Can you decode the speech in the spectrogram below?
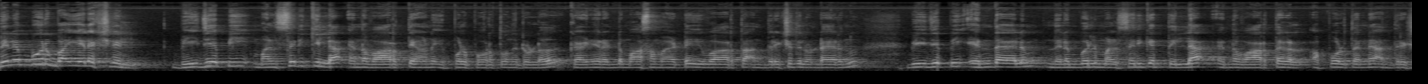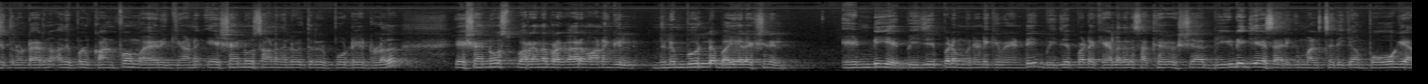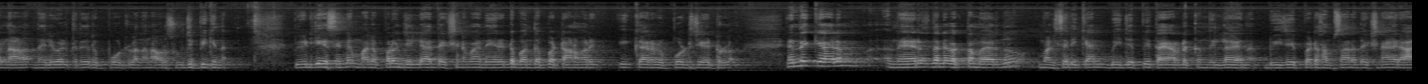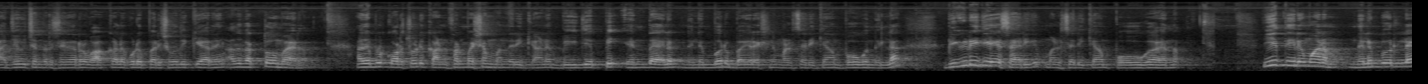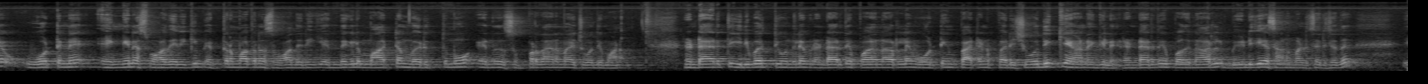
Nilambur by ഇലക്ഷനിൽ B J P മത്സരിക്കില്ല എന്ന വാർത്തയാണ് ഇപ്പോൾ പുറത്തു വന്നിട്ടുള്ളത് കഴിഞ്ഞ രണ്ട് മാസമായിട്ട് ഈ വാർത്ത അന്തരീക്ഷത്തിലുണ്ടായിരുന്നു. ബി ജെ പി എന്തായാലും നിലമ്പൂരിൽ മത്സരിക്കത്തില്ല എന്ന വാർത്തകൾ അപ്പോൾ തന്നെ അന്തരീക്ഷത്തിലുണ്ടായിരുന്നു. അതിപ്പോൾ കൺഫേം ആയിരിക്കുകയാണ്. ഏഷ്യാ ആണ് നിലവിൽ റിപ്പോർട്ട് ചെയ്തിട്ടുള്ളത്. ഏഷ്യാ ന്യൂസ് പറയുന്ന പ്രകാരമാണെങ്കിൽ നിലമ്പൂരിലെ ബൈ ഇലക്ഷനിൽ N D A B J പിയുടെ മുന്നണിക്ക് വേണ്ടി ബി ജെ പിയുടെ കേരളത്തിലെ സഖ്യകക്ഷിയായ ബി ഡി ജെ എസ് ആയിരിക്കും മത്സരിക്കാൻ പോവുകയെന്നാണ് നിലവിലത്തെ റിപ്പോർട്ടിലെന്നാണ് അവർ സൂചിപ്പിക്കുന്നത്. ബി ഡി ജെ എസിന്റെ മലപ്പുറം ജില്ലാ അധ്യക്ഷനുമായി നേരിട്ട് ബന്ധപ്പെട്ടാണ് അവർ ഈ കാര്യം റിപ്പോർട്ട് ചെയ്തിട്ടുള്ളത്. എന്തൊക്കെയാലും നേരത്തെ തന്നെ വ്യക്തമായിരുന്നു മത്സരിക്കാൻ ബി ജെ പി തയ്യാറെടുക്കുന്നില്ല എന്ന്. ബി ജെ പിയുടെ സംസ്ഥാന അധ്യക്ഷനായ രാജീവ് ചന്ദ്രശേഖർ വാക്കുകളെ കൂടി പരിശോധിക്കുകയാണെങ്കിൽ അത് വ്യക്തവുമായിരുന്നു. അതിപ്പോൾ കുറച്ചുകൂടി കൺഫർമേഷൻ വന്നിരിക്കുകയാണ്. ബി ജെ പി എന്തായാലും നിലമ്പൂർ ബൈ ഇലക്ഷനിൽ മത്സരിക്കാൻ പോകുന്നില്ല. ബി ഡി ജെ എസ് ആയിരിക്കും മത്സരിക്കാൻ പോവുക എന്ന്. ഈ തീരുമാനം നിലമ്പൂരിലെ വോട്ടിനെ എങ്ങനെ സ്വാധീനിക്കും എത്രമാത്രം സ്വാധീനിക്കും എന്തെങ്കിലും മാറ്റം വരുത്തുമോ എന്നത് സുപ്രധാനമായ ചോദ്യമാണ്. രണ്ടായിരത്തി ഇരുപത്തി ഒന്നിലെയും രണ്ടായിരത്തി പതിനാറിലെയും വോട്ടിംഗ് പാറ്റേൺ പരിശോധിക്കുകയാണെങ്കിൽ രണ്ടായിരത്തി പതിനാറിൽ ബി ഡി എസ് ആണ് മത്സരിച്ചത്.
